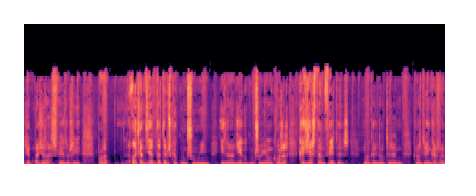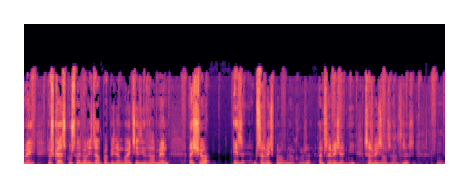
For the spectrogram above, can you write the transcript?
Aquest pas ja l'has fet, o sigui... Però la quantitat de temps que consumim i d'energia que consumim en coses que ja estan fetes, no? que, no tenen, que no tenen cap remei. Llavors, cadascú s'ha d'analitzar el propi llenguatge i dir realment això és, serveix per alguna cosa, em serveix a mi, serveix als altres. Mm.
